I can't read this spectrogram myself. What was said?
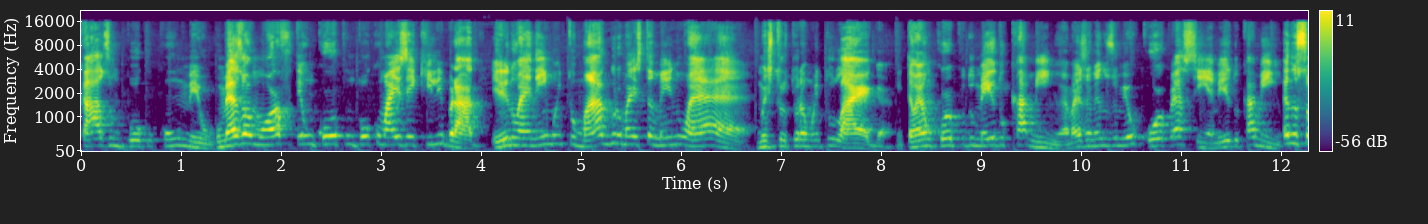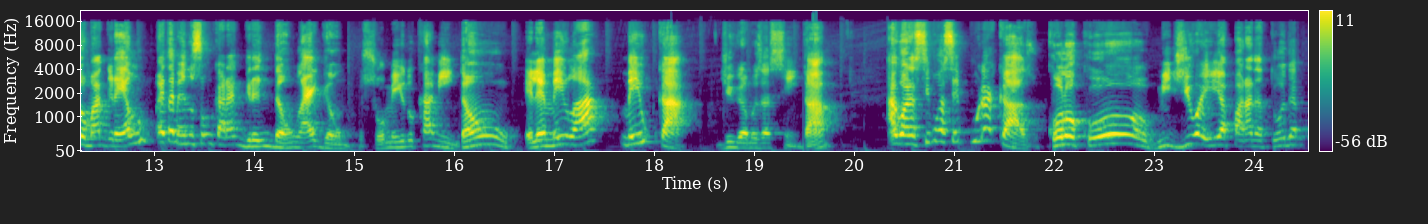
casa um pouco com o meu. O mesomorfo tem um corpo um pouco mais equilibrado. Ele não é nem muito magro, mas também não é uma estrutura muito larga. Então é um corpo do meio do caminho. É mais ou menos o meu corpo é assim, é meio do caminho. Eu não sou magrelo, mas também não sou um cara grandão, largão. Eu sou meio do caminho. Então, ele é meio lá, meio cá, digamos assim, tá? Agora, se você por acaso colocou, mediu aí a parada toda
